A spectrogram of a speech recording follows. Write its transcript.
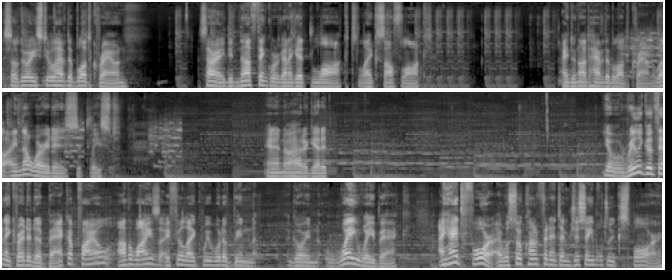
So do I still have the blood crown? Sorry, I did not think we're gonna get locked, like soft locked. I do not have the blood crown. Well, I know where it is, at least. And I know how to get it. Yo, really good thing I created a backup file. Otherwise, I feel like we would have been going way, way back. I had four. I was so confident I'm just able to explore.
